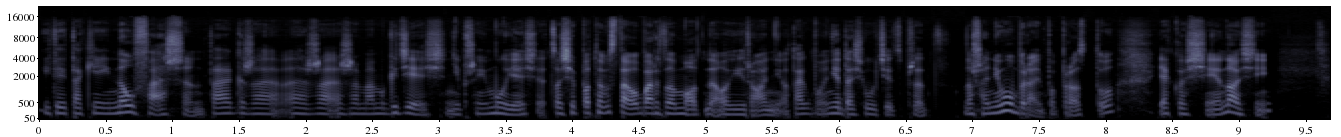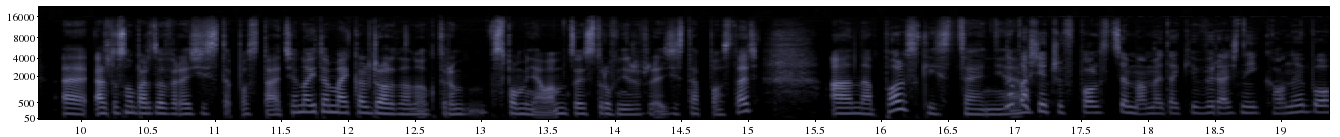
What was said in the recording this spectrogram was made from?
i tej takiej no fashion, tak, że, że, że mam gdzieś, nie przejmuję się, co się potem stało bardzo modne, o ironio, tak, bo nie da się uciec przed noszeniem ubrań po prostu, jakoś się je nosi. E, Ale to są bardzo wyraziste postacie. No i ten Michael Jordan, o którym wspomniałam, to jest również wyrazista postać. A na polskiej scenie... No właśnie, czy w Polsce mamy takie wyraźne ikony, bo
